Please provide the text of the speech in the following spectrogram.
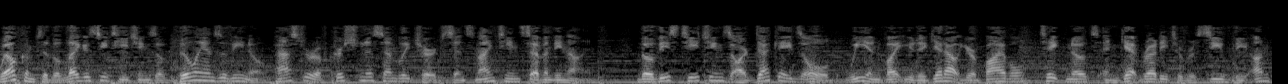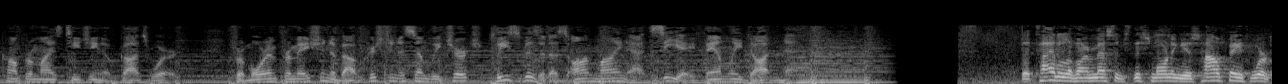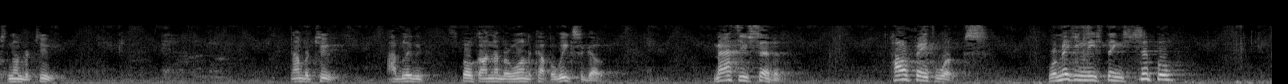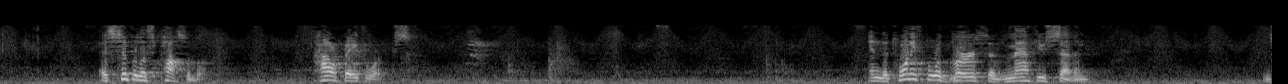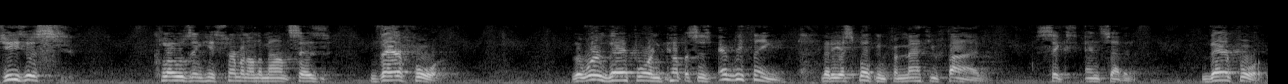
Welcome to the legacy teachings of Bill Anzavino, pastor of Christian Assembly Church since 1979. Though these teachings are decades old, we invite you to get out your Bible, take notes, and get ready to receive the uncompromised teaching of God's Word. For more information about Christian Assembly Church, please visit us online at cafamily.net. The title of our message this morning is How Faith Works, number two. Number two. I believe we spoke on number one a couple of weeks ago. Matthew 7. How faith works. We're making these things simple, as simple as possible. How faith works. In the 24th verse of Matthew 7, Jesus, closing his Sermon on the Mount, says, Therefore, the word therefore encompasses everything that he has spoken from Matthew 5, 6, and 7. Therefore,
